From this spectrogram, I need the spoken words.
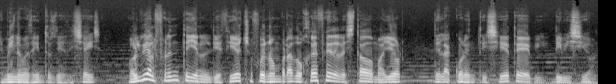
En 1916 volvió al frente y en el 18 fue nombrado jefe del Estado Mayor de la 47 División,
